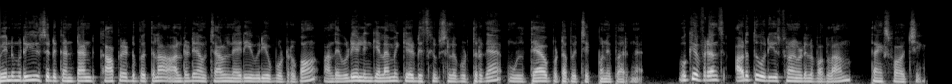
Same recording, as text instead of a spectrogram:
மேலும் ரிவ்யூஸ்டு கண்டென்ட் காப்பரேட் பற்றிலாம் ஆல்ரெடி நம்ம சேனல் நிறைய வீடியோ போட்டிருக்கோம். அந்த வீடியோ லிங்க் எல்லாமே கீழே டிஸ்கிரிப்ஷனில் கொடுத்துருக்கேன். உங்களுக்கு தேவைப்பட்டப்போ செக் பண்ணி பாருங்கள் ஓகே ஃப்ரெண்ட்ஸ் அடுத்து ஒரு யூஸ்ஃபுல்லான வீடியோவில் பார்க்கலாம். தேங்க்ஸ் ஃபார் வாட்சிங்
